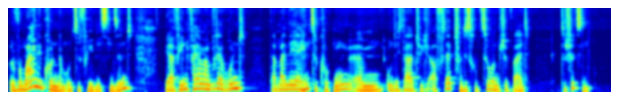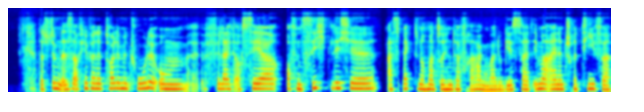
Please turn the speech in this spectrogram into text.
und wo meine Kunden am unzufriedensten sind, wäre auf jeden Fall ja mal ein guter Grund, da mal näher hinzugucken, ähm, um sich da natürlich auch selbst vor Disruption ein Stück weit zu schützen. Das stimmt. Es ist auf jeden Fall eine tolle Methode, um äh, vielleicht auch sehr offensichtliche Aspekte nochmal zu hinterfragen, weil du gehst halt immer einen Schritt tiefer,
